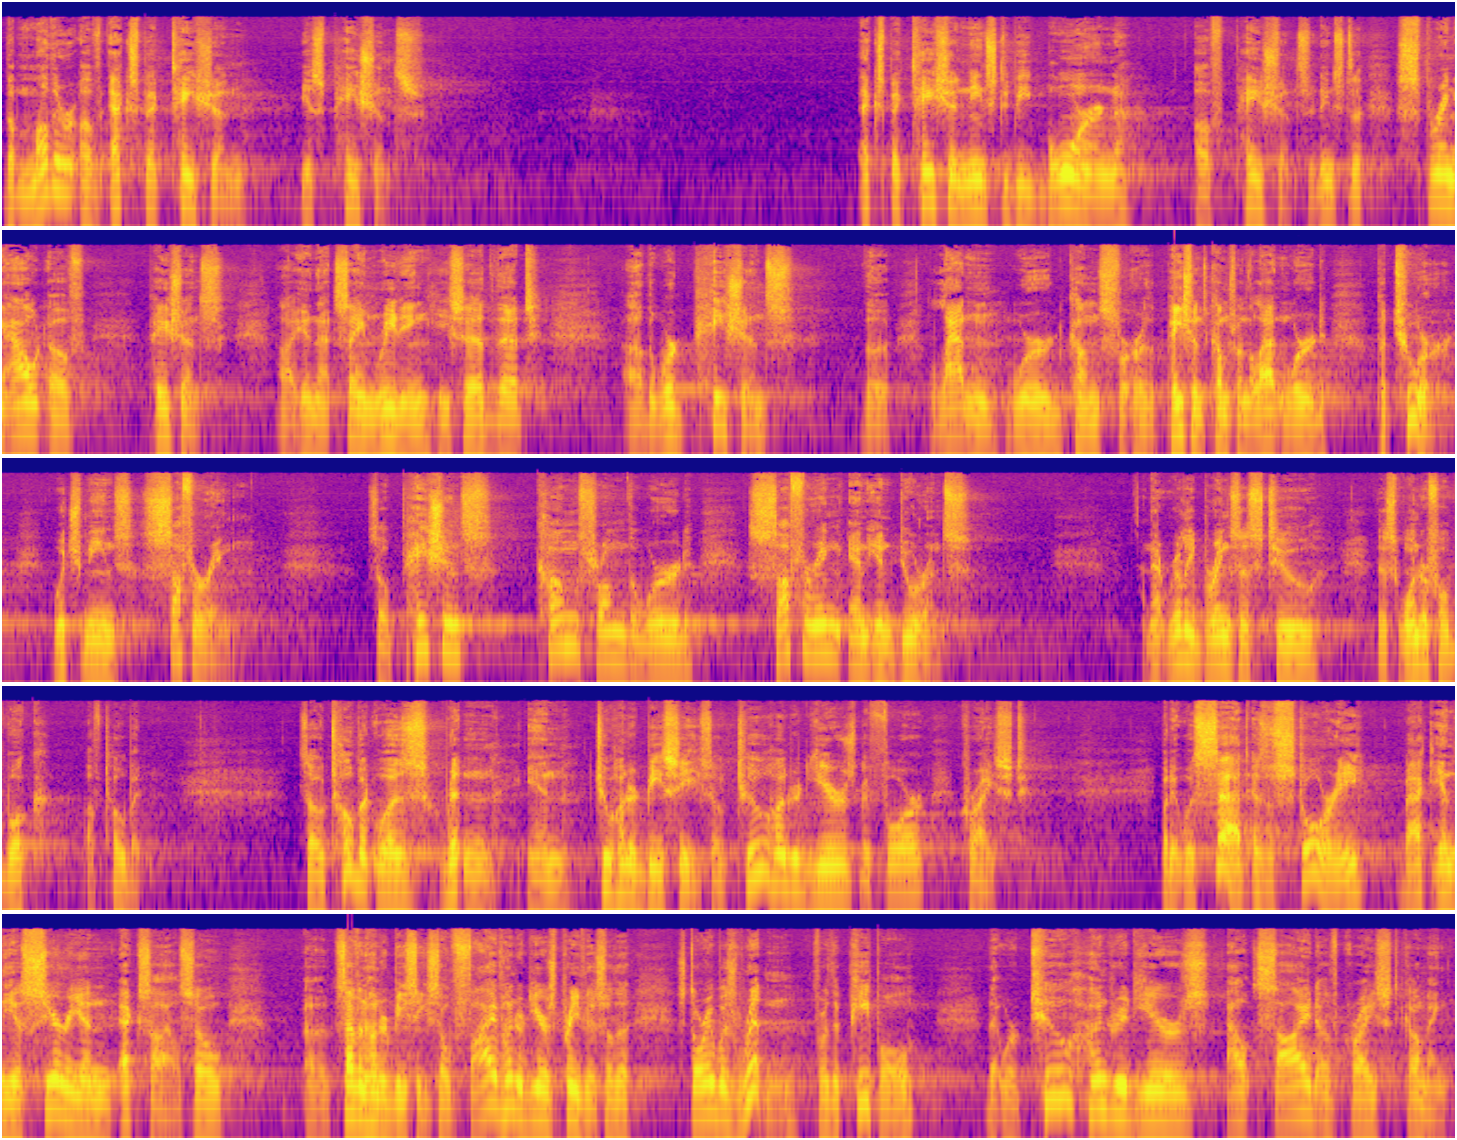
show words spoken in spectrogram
The mother of expectation is patience. Expectation needs to be born of patience, it needs to spring out of patience. Uh, in that same reading, he said that uh, the word patience, the Latin word comes for, or patience comes from the Latin word patur, which means suffering. So patience comes from the word suffering and endurance. And that really brings us to this wonderful book of Tobit. So, Tobit was written in 200 BC, so 200 years before Christ. But it was set as a story back in the Assyrian exile, so uh, 700 BC, so 500 years previous. So the story was written for the people that were 200 years outside of Christ coming.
